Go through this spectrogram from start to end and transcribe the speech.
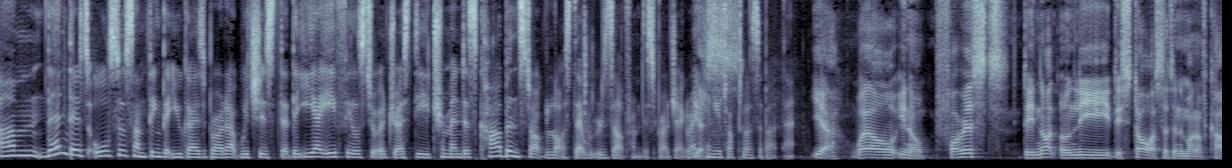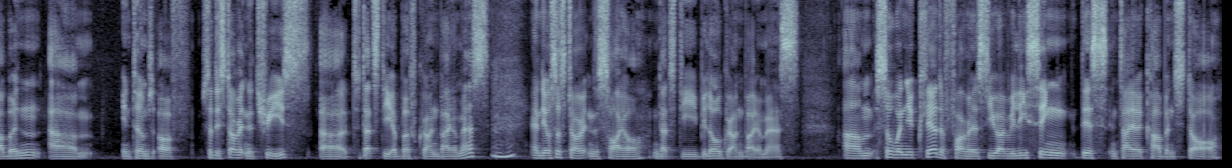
Um, then there's also something that you guys brought up, which is that the EIA fails to address the tremendous carbon stock loss that would result from this project, right? Yes. Can you talk to us about that? Yeah. Well, you know, forests they not only they store a certain amount of carbon um, in terms of so they store it in the trees, uh, so that's the above ground biomass, mm-hmm. and they also store it in the soil, and that's the below ground biomass. Um, so when you clear the forest, you are releasing this entire carbon store.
